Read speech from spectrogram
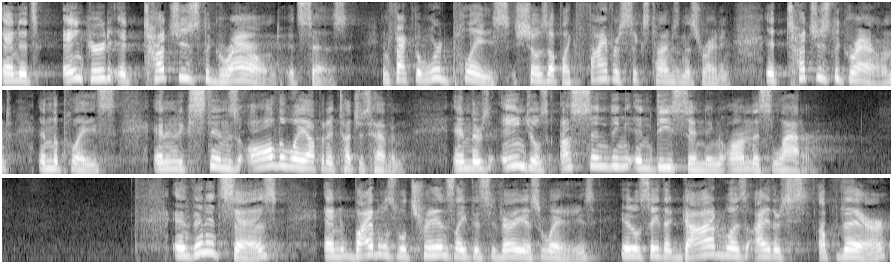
And it's anchored, it touches the ground, it says. In fact, the word place shows up like five or six times in this writing. It touches the ground in the place, and it extends all the way up and it touches heaven. And there's angels ascending and descending on this ladder. And then it says, and Bibles will translate this in various ways, it'll say that God was either up there,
